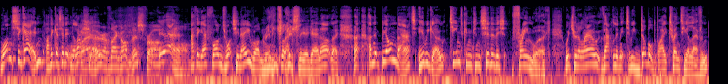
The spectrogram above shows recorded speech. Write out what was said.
once again, I think I said it in the last Where show. Where have they got this from? Yeah, I think F1's watching A1 really closely again, aren't they? Uh, and then beyond that, here we go. Teams can consider this framework, which would allow that limit to be doubled by 2011,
